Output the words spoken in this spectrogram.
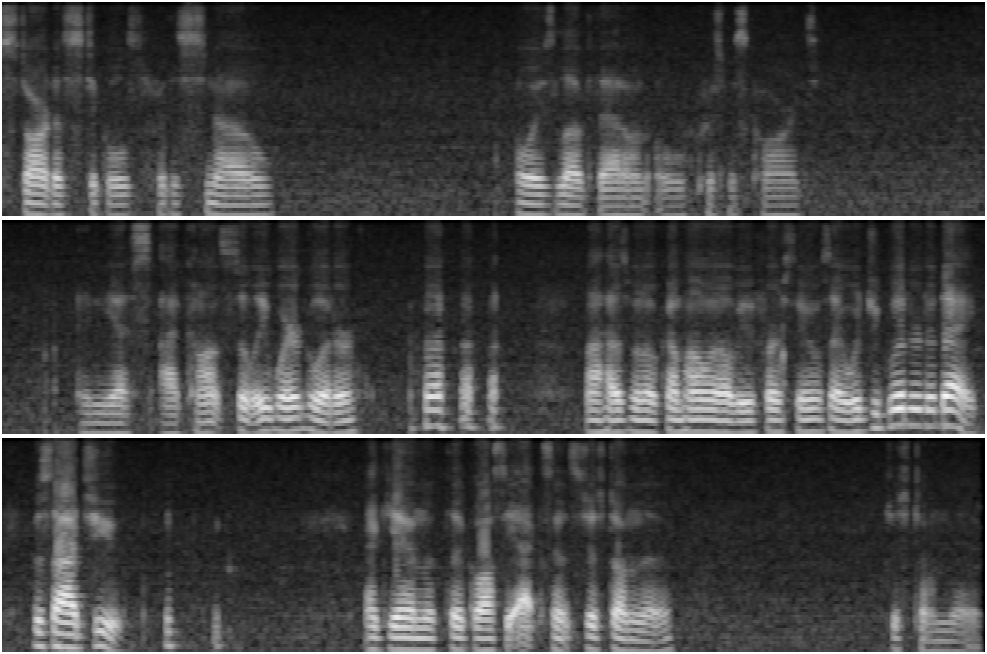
stardust stickles for the snow. Always loved that on old Christmas cards. And yes, I constantly wear glitter. My husband will come home and it'll be the first thing he'll say, Would you glitter today? Besides you. Again, with the glossy accents just on the, just on the,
